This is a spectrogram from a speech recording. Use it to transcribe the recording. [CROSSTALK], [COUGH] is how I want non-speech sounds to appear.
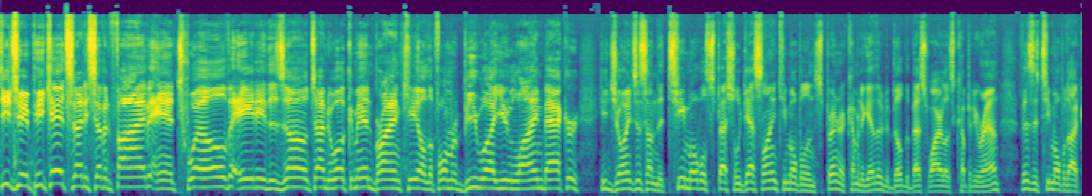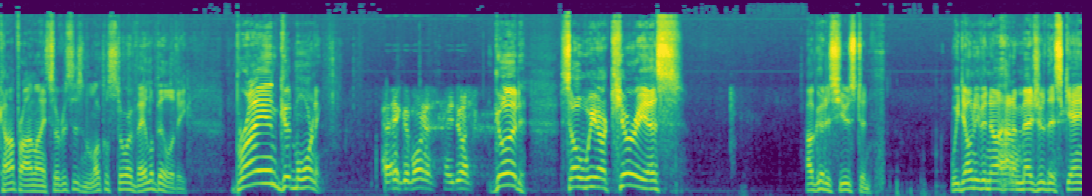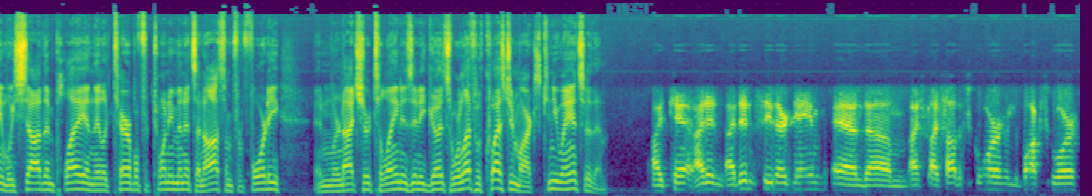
DJ and PK, it's 97.5 and 1280 the zone. Time to welcome in Bryan Kehl, the former BYU linebacker. He joins us on the T-Mobile special guest line. T-Mobile and Sprint are coming together to build the best wireless company around. Visit T-Mobile.com for online services and local store availability. Bryan, good morning. Hey, good morning. How you doing? Good. So we are curious, how good is Houston? We don't even know how to measure this game. We saw them play, and they looked terrible for 20 minutes and awesome for 40, and we're not sure Tulane is any good, so we're left with question marks. Can you answer them? I can't. I didn't. I didn't see their game, and um, I, I saw the score and the box score,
